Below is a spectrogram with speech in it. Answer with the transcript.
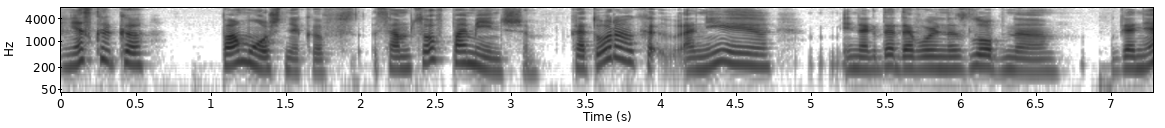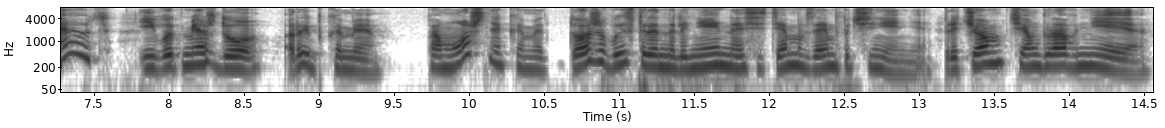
несколько помощников, самцов поменьше, которых они иногда довольно злобно гоняют. И вот между рыбками помощниками тоже выстроена линейная система взаимоподчинения. Причем, чем главнее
